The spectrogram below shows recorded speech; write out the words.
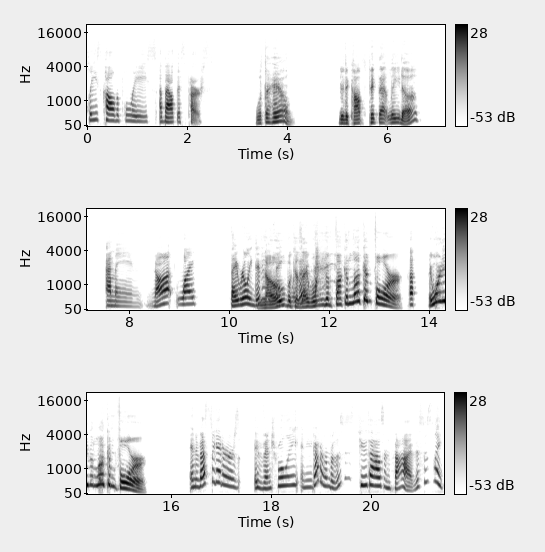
please call the police about this purse. What the hell? Did the cops pick that lead up? I mean, not like they really didn't. No, because they weren't even fucking looking for her. They weren't even looking for her. Investigators eventually, and you got to remember, this is 2005. This is like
